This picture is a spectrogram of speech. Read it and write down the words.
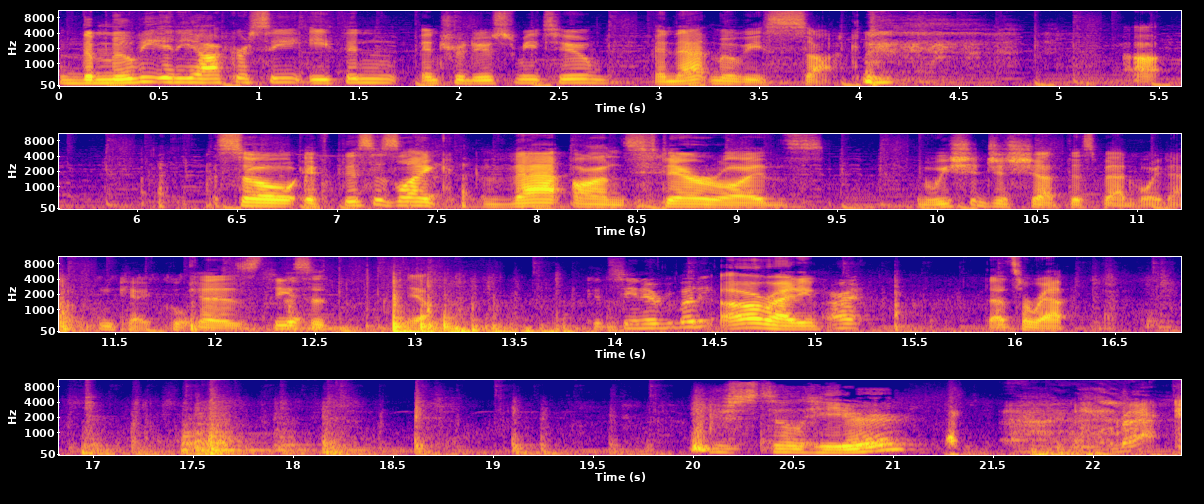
The movie Idiocracy, Ethan introduced me to, and that movie sucked. uh, so if this is like that on steroids, we should just shut this bad boy down. Okay, cool. Because See this ya. is, yeah. Good seeing everybody. Alrighty. All right. That's a wrap. You're still here? Get back.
